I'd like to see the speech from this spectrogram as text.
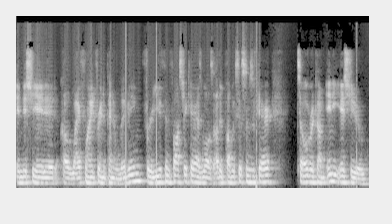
initiated a lifeline for independent living for youth in foster care as well as other public systems of care to overcome any issue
